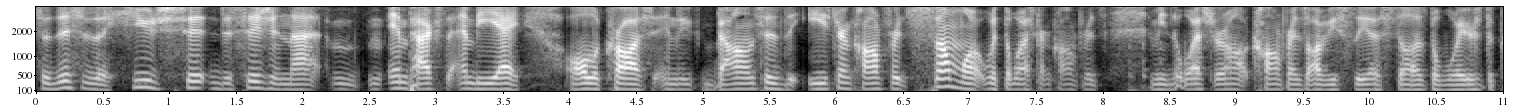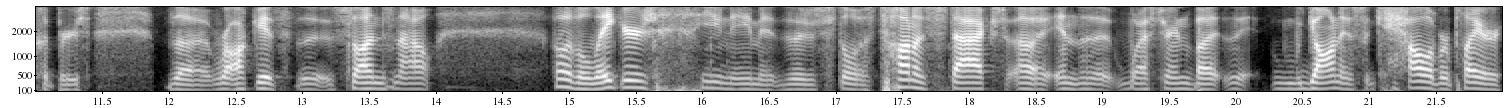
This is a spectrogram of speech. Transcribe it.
So this is a huge decision that impacts the NBA all across and it balances the Eastern Conference somewhat with the Western Conference. I mean, the Western Conference obviously still has the Warriors, the Clippers, the Rockets, the Suns now. Oh, the Lakers, you name it. There's still a ton of stacks uh, in the Western, but Giannis, a caliber player,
